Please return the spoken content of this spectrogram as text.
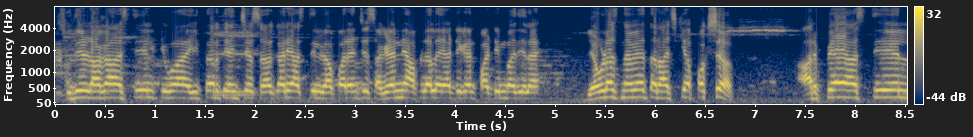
सुधीर डागा असतील किंवा इतर त्यांचे सहकारी असतील व्यापाऱ्यांचे सगळ्यांनी आपल्याला या ठिकाणी पाठिंबा दिलाय. एवढंच नव्हे तर राजकीय पक्ष आर पी आय असतील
